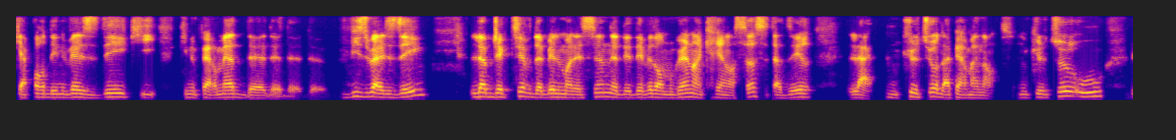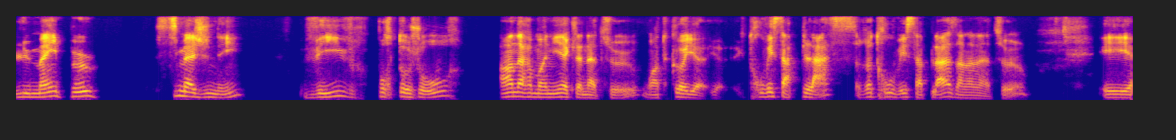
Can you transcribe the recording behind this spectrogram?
qui apporte des nouvelles idées qui, nous permettent de, visualiser. L'objectif de Bill Mollison et de David Holmgren en créant ça, c'est-à-dire une culture de la permanence, une culture où l'humain peut s'imaginer vivre pour toujours en harmonie avec la nature, ou en tout cas, trouver sa place, retrouver sa place dans la nature et,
